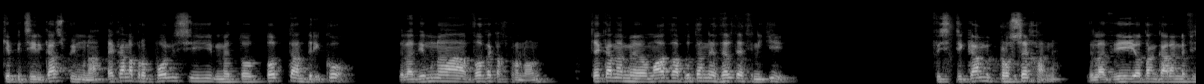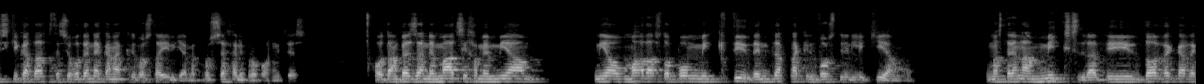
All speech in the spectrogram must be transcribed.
και πιτσιρικά που ήμουνα, έκανα προπόνηση με το τότε αντρικό. Δηλαδή ήμουνα 12 χρονών και έκανα με ομάδα που ήταν Δέλτα Εθνική. Φυσικά με προσέχανε. Δηλαδή, όταν κάνανε φυσική κατάσταση, εγώ δεν έκανα ακριβώς τα ίδια. Με προσέχανε οι προπονητές. Όταν παίζανε μάτς, είχαμε μία μια ομάδα, στο πω, μεικτή. Δεν ήταν ακριβώς στην ηλικία μου. Είμαστε ένα μίξ, δηλαδή 12, 13,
